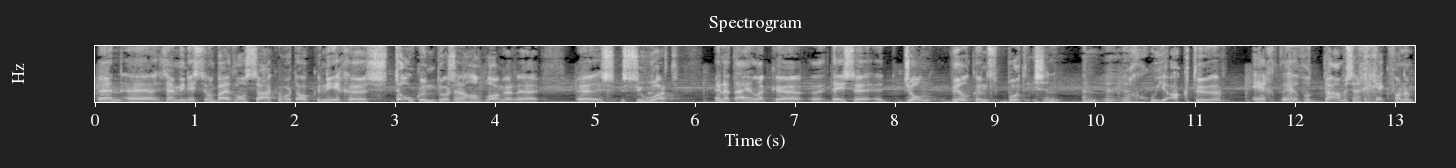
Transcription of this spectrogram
En eh, zijn minister van Buitenlandse Zaken wordt ook neergestoken door zijn handlanger eh, eh, Seward. En uiteindelijk, eh, deze eh, John Wilkins Booth is een, een, een- goede acteur. Echt, heel veel dames zijn gek van hem.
